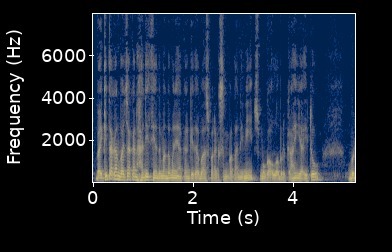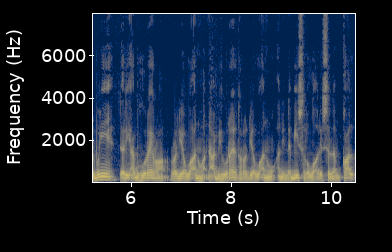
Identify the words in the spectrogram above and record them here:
Baik kita akan bacakan hadisnya teman-teman yang akan kita bahas pada kesempatan ini. Semoga Allah berkahi yaitu berbunyi dari Abu Hurairah radhiyallahu anhu an Abi Hurairah radhiyallahu anhu an Nabi sallallahu alaihi wasallam qala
